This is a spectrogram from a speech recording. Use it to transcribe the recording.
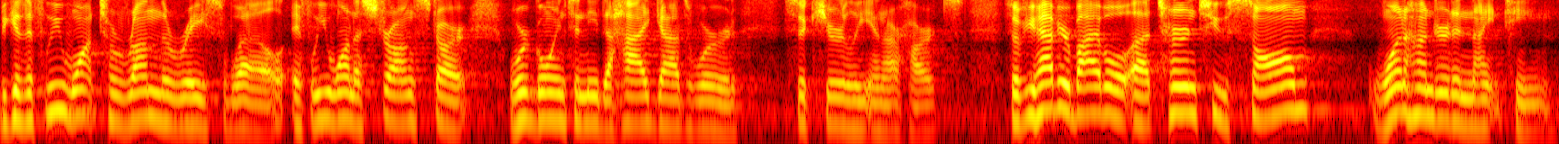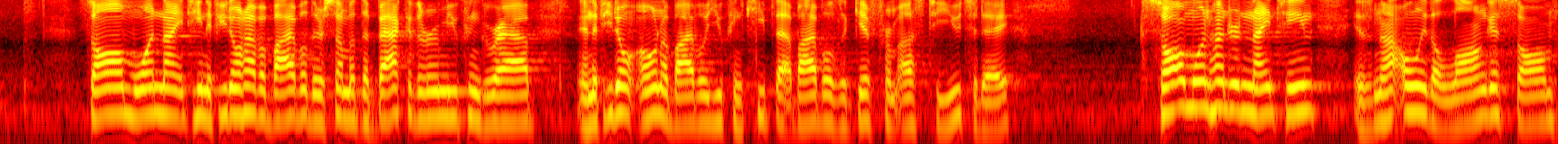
because if we want to run the race well, if we want a strong start, we're going to need to hide God's word securely in our hearts. So if you have your Bible, uh, turn to Psalm 119. Psalm 119. If you don't have a Bible, there's some at the back of the room you can grab. And if you don't own a Bible, you can keep that Bible as a gift from us to you today. Psalm 119 is not only the longest psalm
